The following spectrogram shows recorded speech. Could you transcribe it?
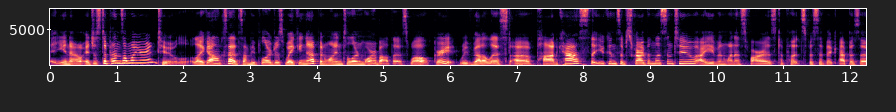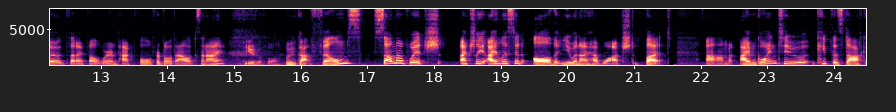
you know, it just depends on what you're into. Like Alex said, some people are just waking up and wanting to learn more about this. Well, great. We've got a list of podcasts that you can subscribe and listen to. I even went as far as to put specific episodes that I felt were impactful for both Alex and I. Beautiful. We've got films, some of which actually I listed all that you and I have watched, but um, I'm going to keep this doc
